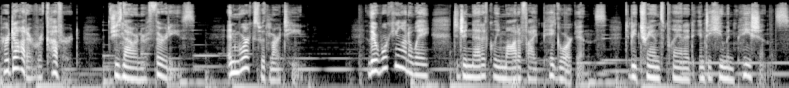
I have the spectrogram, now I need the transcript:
Her daughter recovered. She's now in her 30s and works with Martine. They're working on a way to genetically modify pig organs to be transplanted into human patients.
